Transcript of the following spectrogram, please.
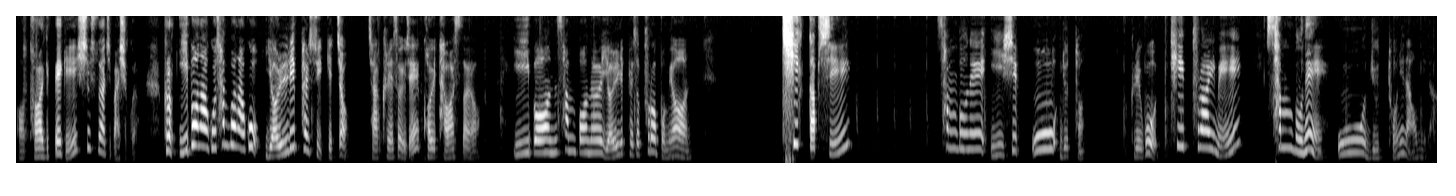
어, 더하기 빼기 실수하지 마시고요. 그럼 2번하고 3번하고 연립할 수 있겠죠? 자, 그래서 이제 거의 다 왔어요. 2번, 3번을 연립해서 풀어보면 T 값이 3분의 25 뉴턴 그리고 T 프라임이 3분의 5 뉴턴이 나옵니다.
